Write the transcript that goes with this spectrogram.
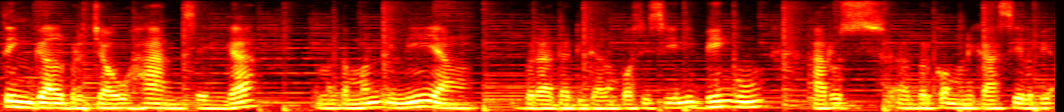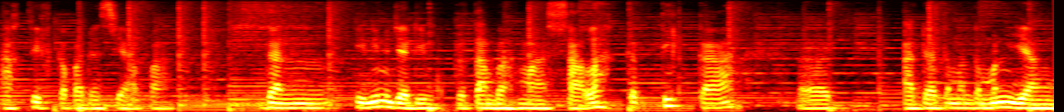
tinggal berjauhan sehingga teman-teman ini yang berada di dalam posisi ini bingung harus uh, berkomunikasi lebih aktif kepada siapa dan ini menjadi bertambah masalah ketika uh, ada teman-teman yang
